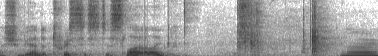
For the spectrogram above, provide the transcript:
I should be able to twist this just slightly. No.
